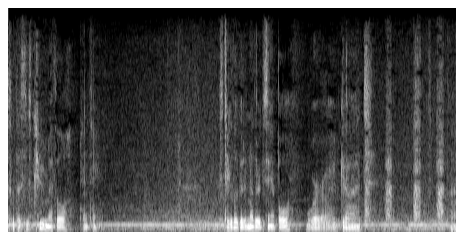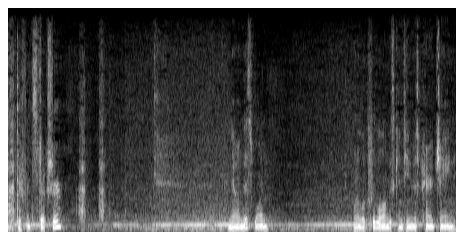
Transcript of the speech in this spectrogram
So this is 2-methyl pentane. Let's take a look at another example where I've got a different structure. Now in this one, I'm going to look for the longest continuous parent chain.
